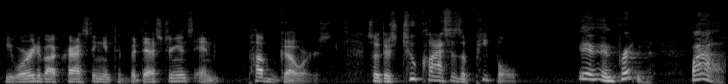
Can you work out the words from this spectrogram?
he worried about crashing into pedestrians and pub goers. So there's two classes of people. In, in Britain. Wow.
